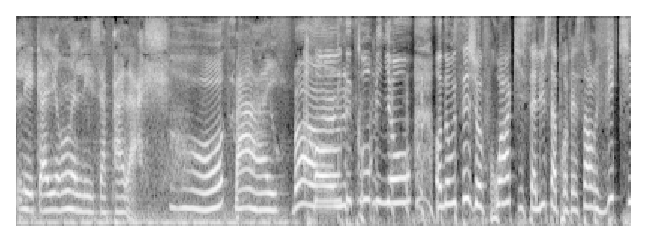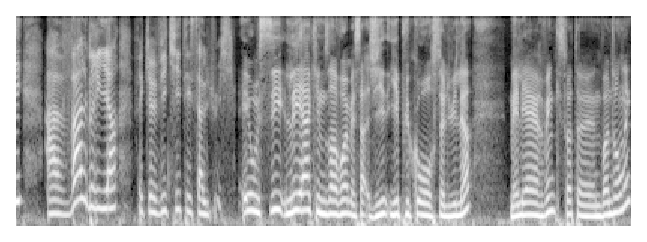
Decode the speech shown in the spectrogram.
les Gaillons et les Appalaches. Oh, Bye. Oh, c'est trop mignon. On a aussi Geoffroy qui salue sa professeure Vicky à Valbriand. Fait que Vicky, t'es saluée. Et aussi Léa qui nous envoie un message. Il est plus court celui-là. Mais Léa Irving qui souhaite une bonne journée.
